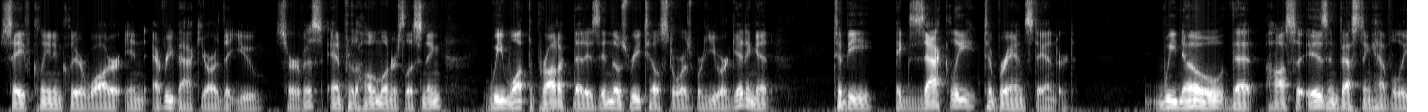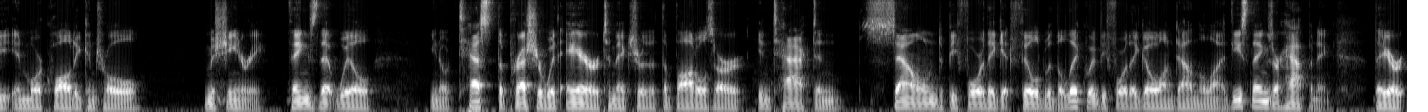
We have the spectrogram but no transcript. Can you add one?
safe, clean and clear water in every backyard that you service. And for the homeowners listening, we want the product that is in those retail stores where you are getting it to be exactly to brand standard. We know that HASA is investing heavily in more quality control machinery, things that will you know, test the pressure with air to make sure that the bottles are intact and sound before they get filled with the liquid before they go on down the line. These things are happening. They are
